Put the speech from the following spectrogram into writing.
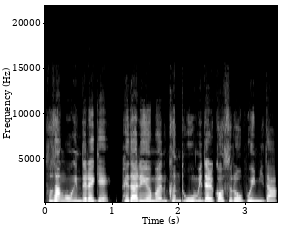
소상공인들에게 배달이음은 큰 도움이 될 것으로 보입니다.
